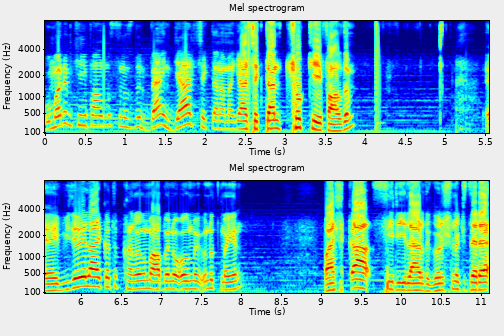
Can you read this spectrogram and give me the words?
Umarım keyif almışsınızdır. Ben gerçekten ama gerçekten çok keyif aldım. E, videoya like atıp kanalıma abone olmayı unutmayın. Başka serilerde görüşmek üzere.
